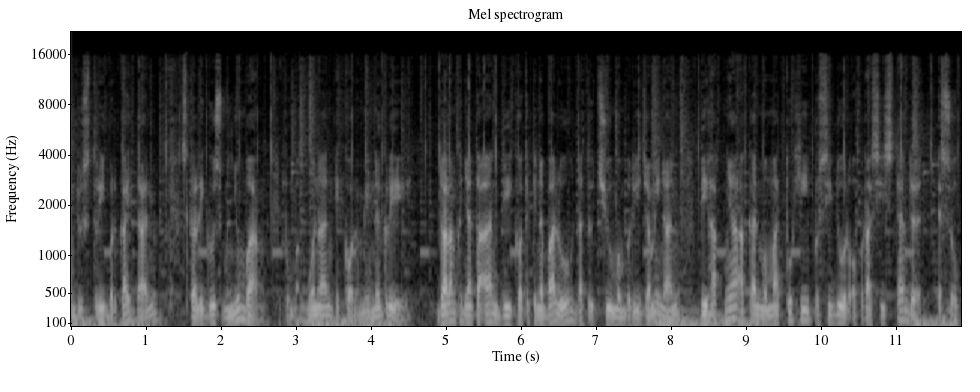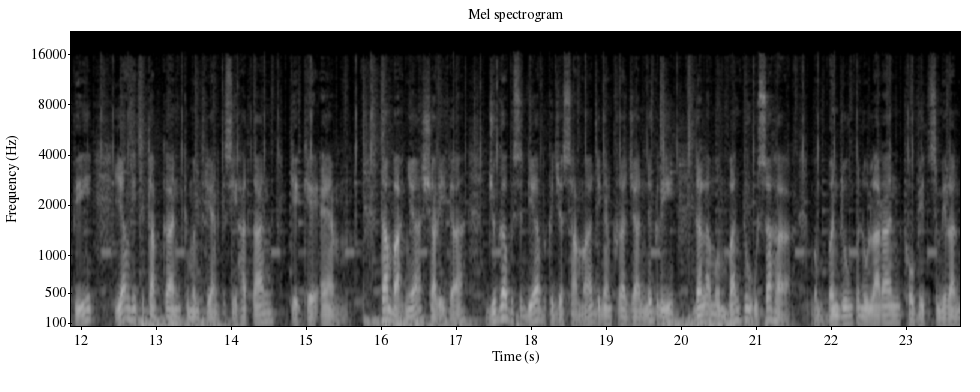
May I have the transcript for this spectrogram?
industri berkaitan sekaligus menyumbang pembangunan ekonomi negeri. Dalam kenyataan di Kota Kinabalu, Datuk Chu memberi jaminan pihaknya akan mematuhi prosedur operasi standard SOP yang ditetapkan Kementerian Kesihatan KKM. Tambahnya, Syarida juga bersedia bekerjasama dengan kerajaan negeri dalam membantu usaha membendung penularan COVID-19.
